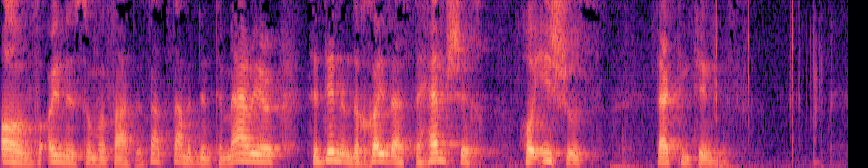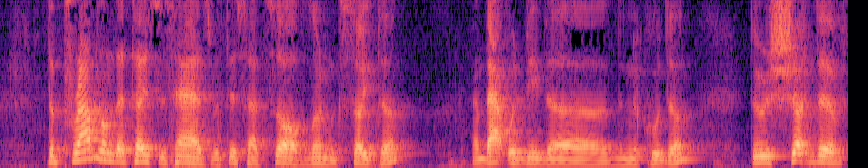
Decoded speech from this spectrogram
of Oinus Umafat. It's not stam a din to marry her, it's a din in the choyvas, the hemshech ho ishus, that continues. The problem that Taisus has with this Hatzah of learning Soita, and that would be the, the Nakuda, the, the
